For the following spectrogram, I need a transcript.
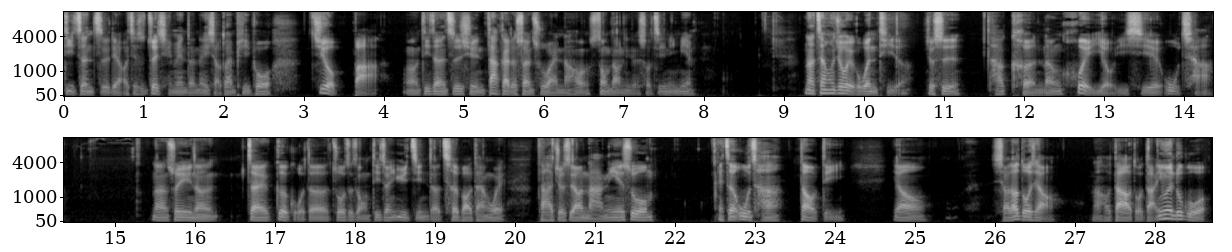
地震资料，而且是最前面的那一小段 P 波，就把嗯地震的资讯大概的算出来，然后送到你的手机里面。那这样就会有个问题了，就是它可能会有一些误差。那所以呢，在各国的做这种地震预警的测报单位，大家就是要拿捏说，哎，这误差到底要小到多小，然后大到多大？因为如果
